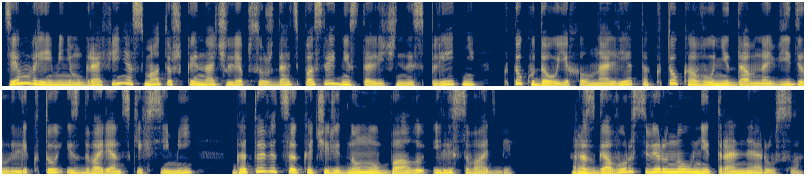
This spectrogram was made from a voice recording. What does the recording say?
Тем временем графиня с матушкой начали обсуждать последние столичные сплетни, кто куда уехал на лето, кто кого недавно видел или кто из дворянских семей – готовится к очередному балу или свадьбе. Разговор свернул в нейтральное русло.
